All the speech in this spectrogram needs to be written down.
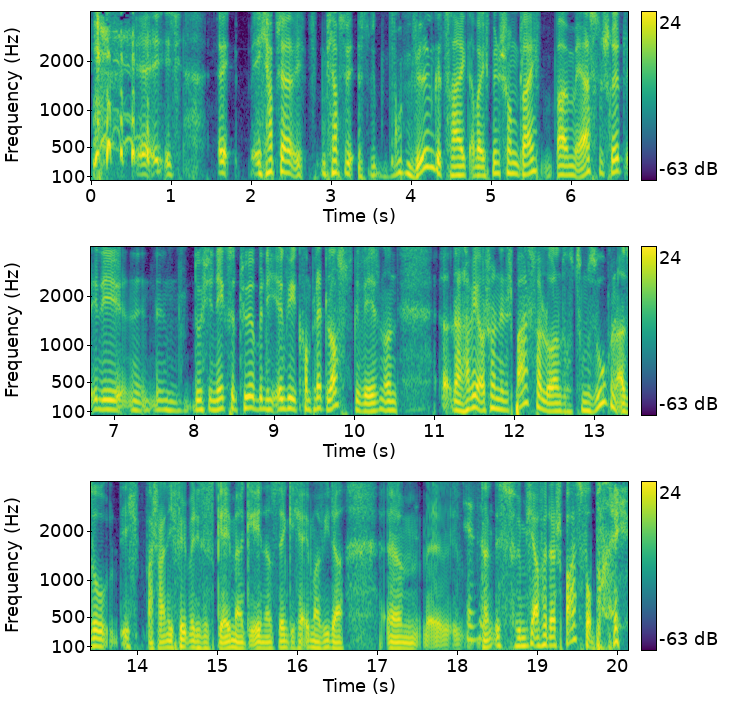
ich, äh, ich, äh, ich habe ja, ich, ich habe guten Willen gezeigt, aber ich bin schon gleich beim ersten Schritt in die in, durch die nächste Tür bin ich irgendwie komplett lost gewesen und äh, dann habe ich auch schon den Spaß verloren so zum Suchen. Also ich wahrscheinlich fehlt mir dieses Gamer gehen, das denke ich ja immer wieder. Ähm, äh, Also- dann ist für mich einfach der Spaß vorbei.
